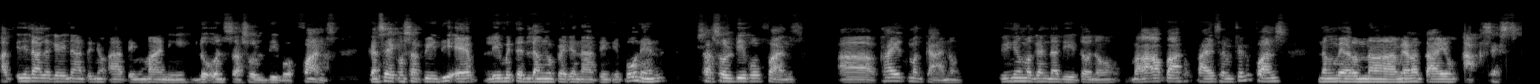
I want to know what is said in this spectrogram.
at inilalagay natin yung ating money doon sa Soldivo funds. Kasi kung sa PDF, limited lang yung pwede nating ipunin sa Soldivo funds uh, kahit magkano. Yun yung maganda dito, no? Makakapasok tayo sa mutual funds nang meron na meron tayong access.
